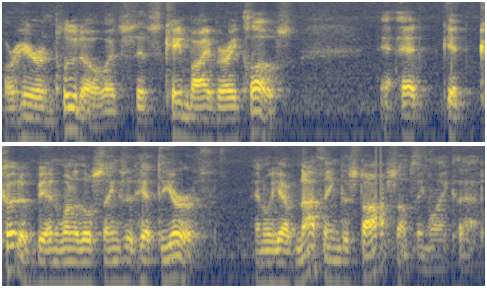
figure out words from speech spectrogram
or here and Pluto. It's, it's came by very close. It, it could have been one of those things that hit the Earth, and we have nothing to stop something like that.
